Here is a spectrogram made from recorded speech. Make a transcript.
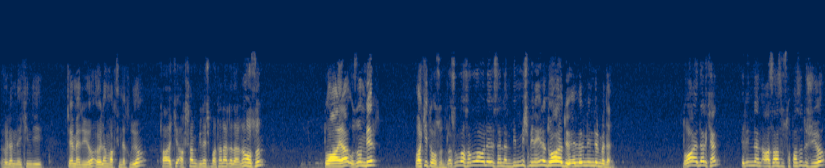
Öğlenle ikindiyi cem ediyor, öğlen vaktinde kılıyor. Ta ki akşam güneş batana kadar ne olsun? Duaya uzun bir vakit olsun. Resulullah sallallahu aleyhi ve sellem binmiş bineğine dua ediyor ellerini indirmeden. Dua ederken elinden asası sopası düşüyor.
